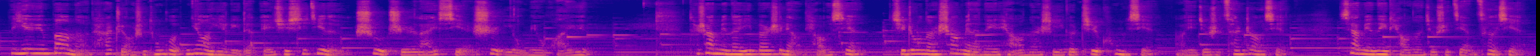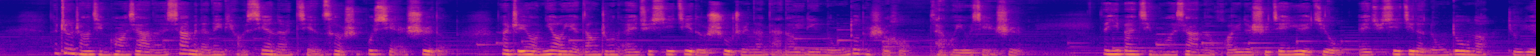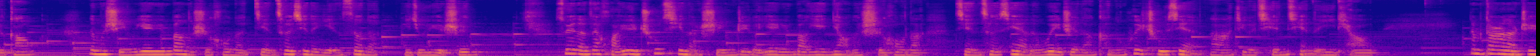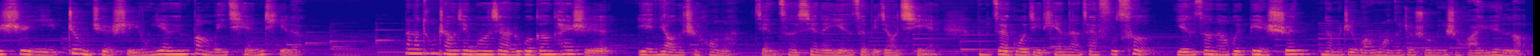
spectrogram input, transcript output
那验孕棒呢，它主要是通过尿液里的 hCG 的数值来显示有没有怀孕。它上面呢，一般是两条线，其中呢，上面的那条呢是一个质控线啊，也就是参照线，下面那条呢就是检测线。那正常情况下呢，下面的那条线呢，检测是不显示的。那只有尿液当中的 hCG 的数值呢达到一定浓度的时候才会有显示。那一般情况下呢，怀孕的时间越久，hCG 的浓度呢就越高。那么使用验孕棒的时候呢，检测线的颜色呢也就越深。所以呢，在怀孕初期呢，使用这个验孕棒验尿的时候呢，检测线的位置呢可能会出现啊这个浅浅的一条。那么当然了，这是以正确使用验孕棒为前提的。那么通常情况下，如果刚开始验尿的时候呢，检测线的颜色比较浅，那么再过几天呢，再复测，颜色呢会变深，那么这往往呢就说明是怀孕了。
